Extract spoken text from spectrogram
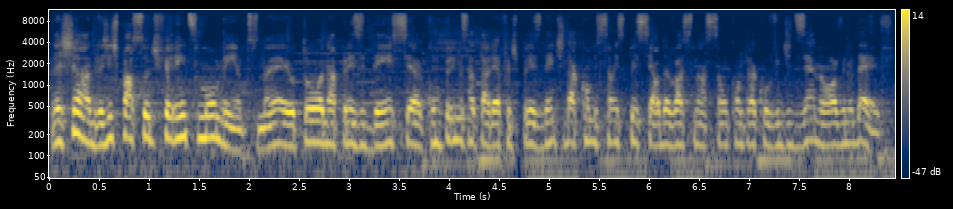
Alexandre, a gente passou diferentes momentos, né? Eu estou na presidência, cumprindo essa tarefa de presidente da Comissão Especial da Vacinação contra a Covid-19 no DF.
